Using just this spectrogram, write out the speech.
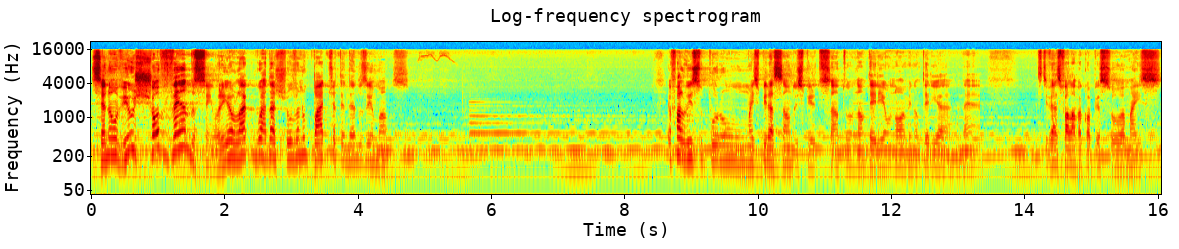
Você não viu chovendo, Senhor, e eu lá com guarda-chuva no pátio atendendo os irmãos. Eu falo isso por uma inspiração do Espírito Santo, não teria um nome, não teria, né? Se tivesse, falava com a pessoa, mas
